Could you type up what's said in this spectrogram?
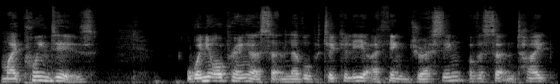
my point is, when you're operating at a certain level, particularly, I think dressing of a certain type,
